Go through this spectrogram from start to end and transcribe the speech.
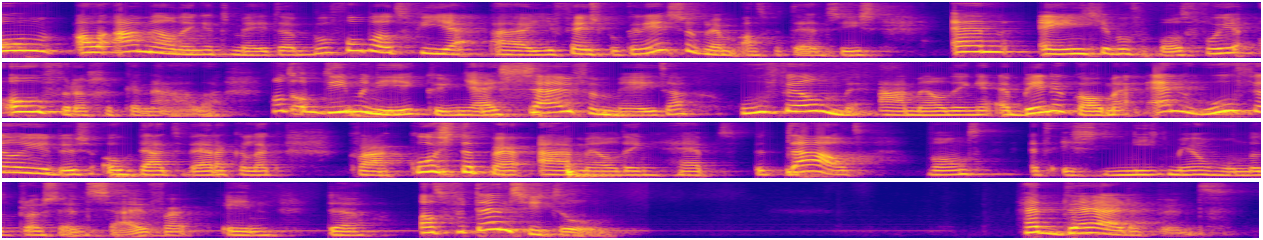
om alle aanmeldingen te meten. Bijvoorbeeld via uh, je Facebook en Instagram advertenties. En eentje bijvoorbeeld voor je overige kanalen. Want op die manier kun jij zuiver meten hoeveel aanmeldingen er binnenkomen. En hoeveel je dus ook daadwerkelijk qua kosten per aanmelding hebt betaald. Want het is niet meer 100% zuiver in de advertentietool. Het derde punt.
